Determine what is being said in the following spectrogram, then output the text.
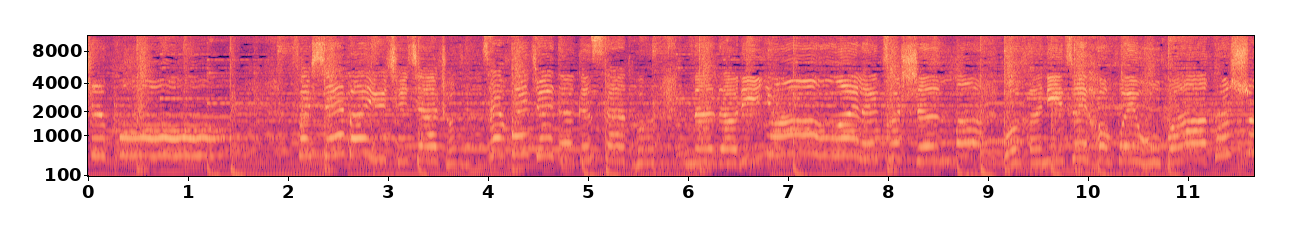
是苦？发泄把语气加重，才会觉得更洒脱。那到底用爱来做什么？我和你最后会无话可说，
